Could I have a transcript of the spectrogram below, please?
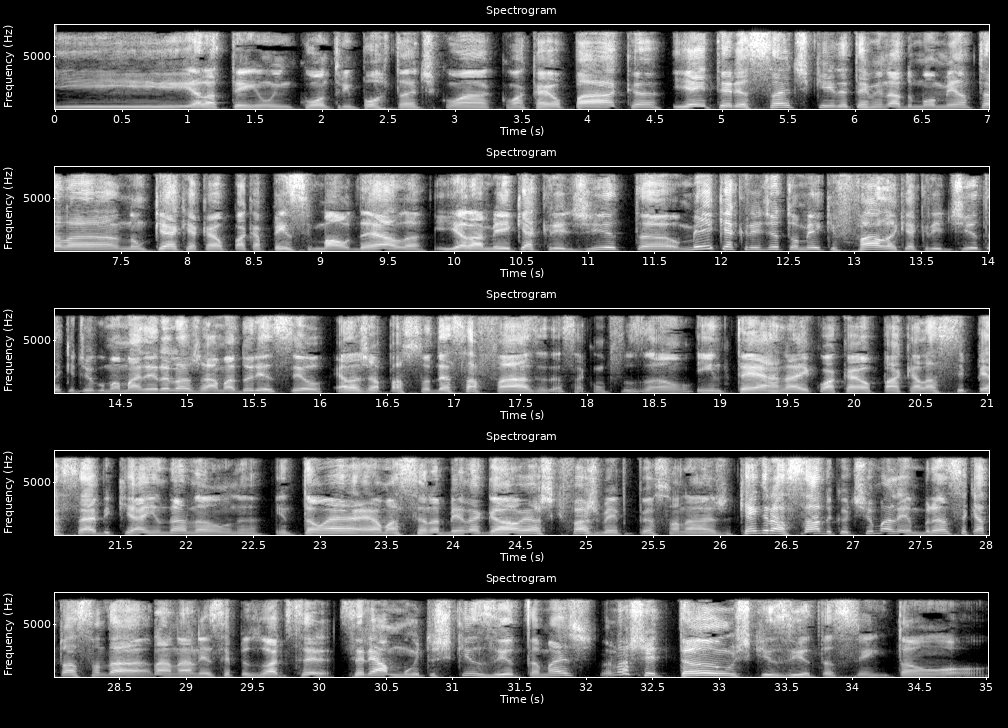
E ela tem um encontro importante com a, com a Caiopaca. E é interessante que em determinado momento ela não quer que a Caiopaca pense mal dela e ela meio que acredita, meio que acredita ou meio que fala que acredita que de alguma maneira ela já amadureceu, ela já passou dessa fase, dessa confusão interna. Aí com a Caiopaca ela se percebe que ainda não, né? Então é, é uma cena bem legal e acho que faz bem pro personagem. Que é engraçado que eu tinha uma lembrança que a atuação da Naná nesse episódio ser, seria muito esquisita, mas eu não achei tão esquisita assim, tão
